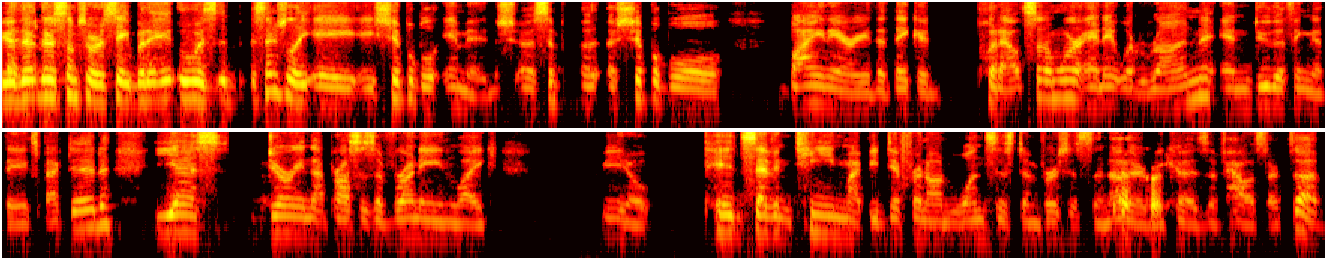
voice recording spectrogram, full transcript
know, there, there's some sort of state, but it, was essentially a, a shippable image, a, a shippable binary that they could put out somewhere and it would run and do the thing that they expected. Yes, during that process of running, like, you know, PID 17 might be different on one system versus another of because of how it starts up.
